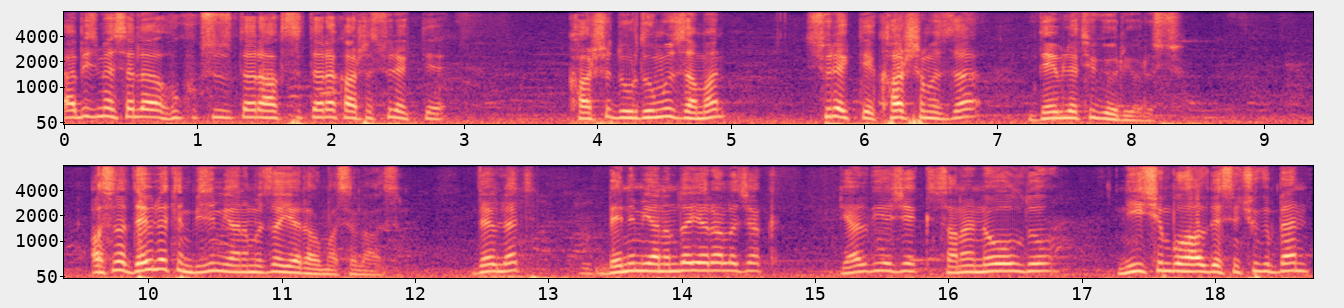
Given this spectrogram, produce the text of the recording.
Ya biz mesela hukuksuzluklara, haksızlıklara karşı sürekli karşı durduğumuz zaman sürekli karşımızda devleti görüyoruz. Aslında devletin bizim yanımızda yer alması lazım. Devlet benim yanımda yer alacak. Gel diyecek sana ne oldu? Niçin bu haldesin? Çünkü ben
